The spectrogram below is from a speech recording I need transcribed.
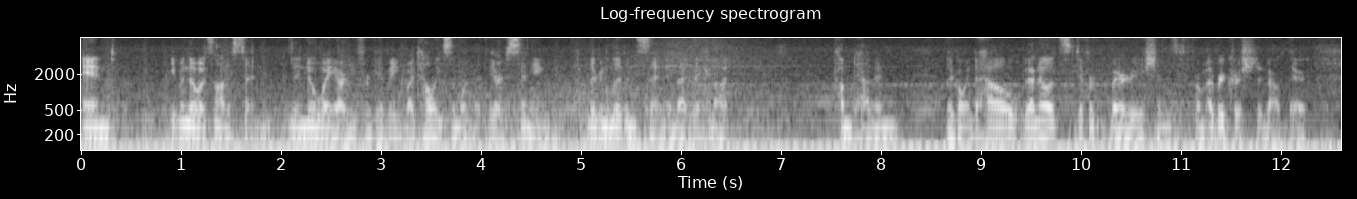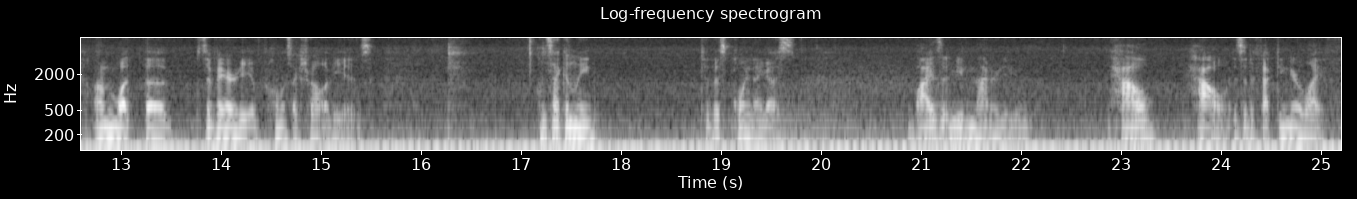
And even though it's not a sin, in no way are you forgiving by telling someone that they are sinning. They're going to live in sin and that they cannot come to heaven. They're going to hell. I know it's different variations from every Christian out there on what the severity of homosexuality is. And secondly, to this point, I guess, why does it even matter to you? How, how is it affecting your life?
